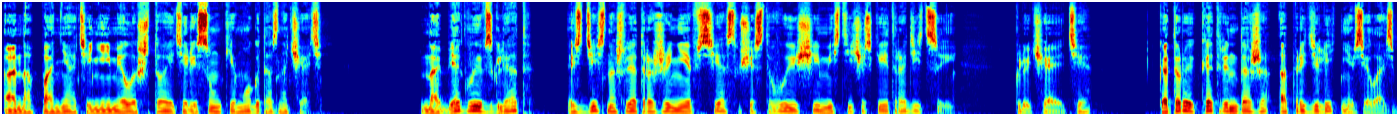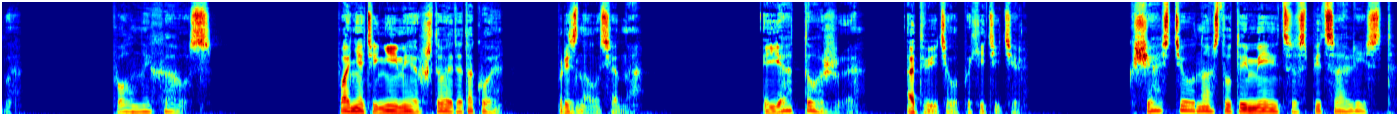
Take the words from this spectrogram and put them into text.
Она понятия не имела, что эти рисунки могут означать. На беглый взгляд здесь нашли отражение все существующие мистические традиции, включая те, которые Кэтрин даже определить не взялась бы. Полный хаос. Понятия не имею, что это такое — призналась она. «Я тоже», — ответил похититель. «К счастью, у нас тут имеется специалист».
